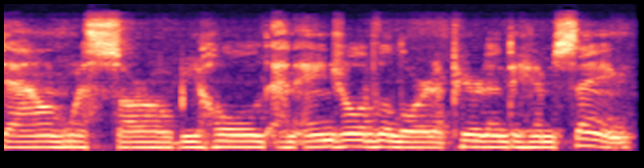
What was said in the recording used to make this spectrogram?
down with sorrow, behold, an angel of the Lord appeared unto him, saying,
